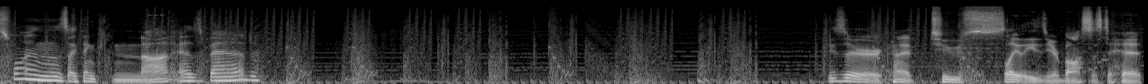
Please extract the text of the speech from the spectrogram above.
This one's, I think, not as bad. These are kind of two slightly easier bosses to hit.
